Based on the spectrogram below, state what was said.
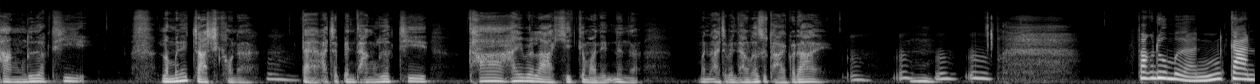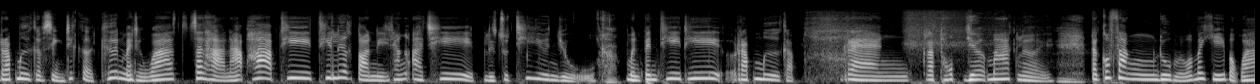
ทางเลือกที่ เราไม่ได้จัดเขานะ แต่อาจจะเป็นทางเลือกที่ถ้าให้เวลาคิดกันมานิดนึงอะมันอาจจะเป็นทางเลือกสุดท้ายก็ได้ ฟังดูเหมือนการรับมือกับสิ่งที่เกิดขึ้น หมายถึงว่าสถานะภาพที่ที่เลือกตอนนี้ทั้งอาชีพ หรือจุดที่ยืนอยู่ครับเหมือนเป็นที่ที่รับมือกับแรงกระทบเยอะมากเลย แต่ก็ฟังดูเหมือนว่าเมื่อกี้บอกว่า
